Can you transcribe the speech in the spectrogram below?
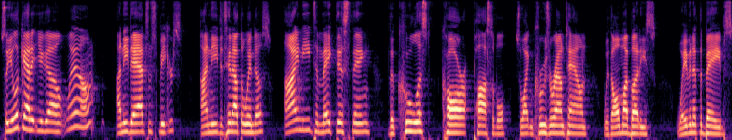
So you look at it, you go, well, I need to add some speakers. I need to tint out the windows. I need to make this thing the coolest car possible so I can cruise around town with all my buddies, waving at the babes,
